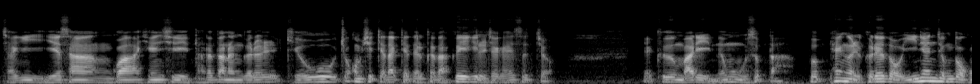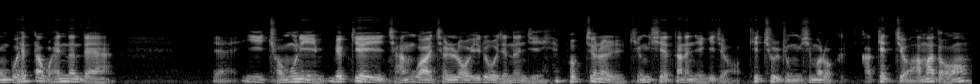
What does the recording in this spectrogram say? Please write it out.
자기 예상과 현실이 다르다는 것을 겨우 조금씩 깨닫게 될 거다. 그 얘기를 제가 했었죠. 예, 그 말이 너무 무섭다. 법행을 그래도 2년 정도 공부했다고 했는데 예, 이 조문이 몇 개의 장과 절로 이루어졌는지 법전을 경시했다는 얘기죠. 기출 중심으로 갔겠죠. 아마도.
